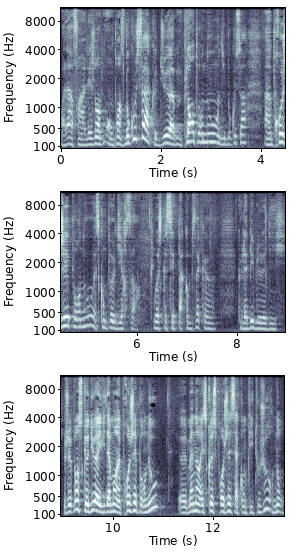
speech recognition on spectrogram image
Voilà, enfin, les gens, on pense beaucoup ça, que Dieu a un plan pour nous, on dit beaucoup ça, un projet pour nous. Est-ce qu'on peut dire ça? Ou est-ce que c'est pas comme ça que, que, la Bible le dit? Je pense que Dieu a évidemment un projet pour nous. Euh, maintenant, est-ce que ce projet s'accomplit toujours? Non.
